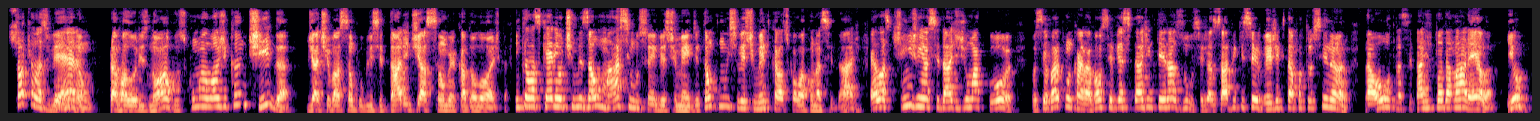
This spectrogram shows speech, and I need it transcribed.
Só que elas vieram para valores novos com uma lógica antiga de ativação publicitária e de ação mercadológica, em que elas querem otimizar ao máximo o seu investimento. Então, com o investimento que elas colocam na cidade, elas tingem a cidade de uma cor. Você vai para um carnaval, você vê a cidade inteira azul, você já sabe que cerveja que está patrocinando. Na outra, a cidade toda amarela. E eu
